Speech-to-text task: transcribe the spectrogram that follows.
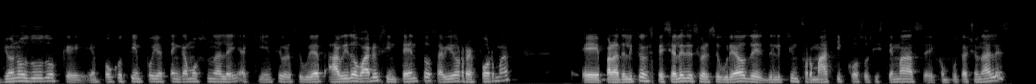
yo no dudo que en poco tiempo ya tengamos una ley aquí en ciberseguridad. Ha habido varios intentos, ha habido reformas eh, para delitos especiales de ciberseguridad o de delitos informáticos o sistemas eh, computacionales,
